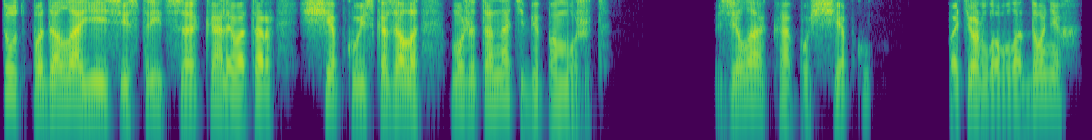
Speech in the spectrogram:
Тут подала ей сестрица Калеватар щепку и сказала, может, она тебе поможет взяла капу щепку, потерла в ладонях,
